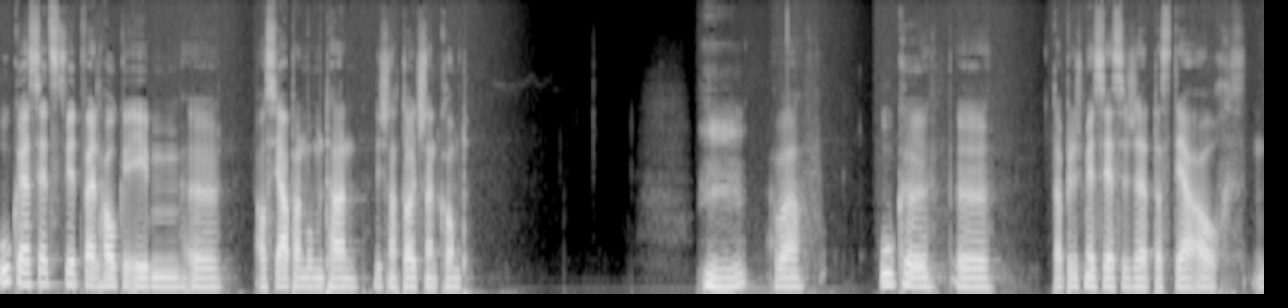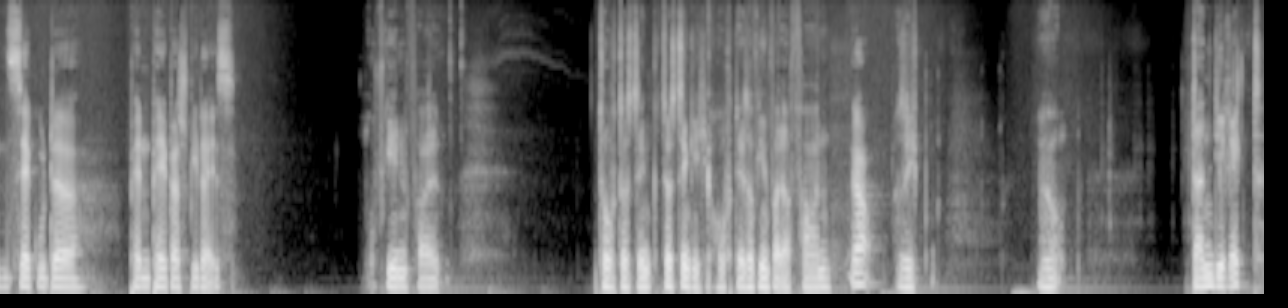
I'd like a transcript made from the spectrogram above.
Uke ersetzt wird, weil Hauke eben äh, aus Japan momentan nicht nach Deutschland kommt. Mhm. Aber Uke, äh, da bin ich mir sehr sicher, dass der auch ein sehr guter Pen-Paper-Spieler ist. Auf jeden Fall. Doch, das denke das denk ich auch. Der ist auf jeden Fall erfahren. Ja. Also ich. Ja. Dann direkt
